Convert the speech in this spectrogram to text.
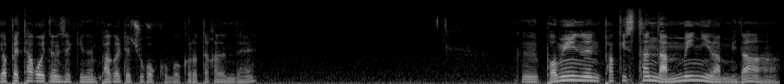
옆에 타고 있던 새끼는 박을 때 죽었고 뭐 그렇다 하던데 그 범인은 파키스탄 난민이랍니다.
